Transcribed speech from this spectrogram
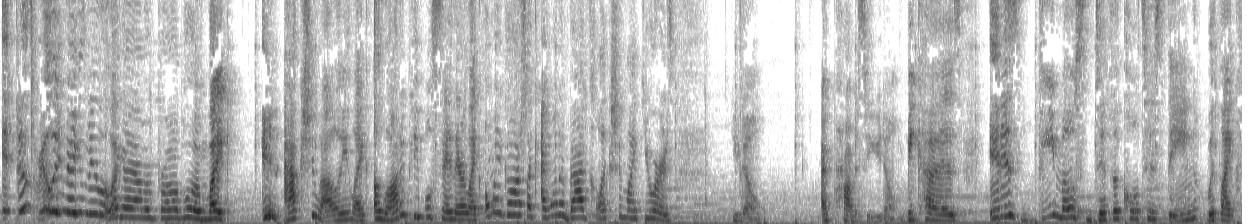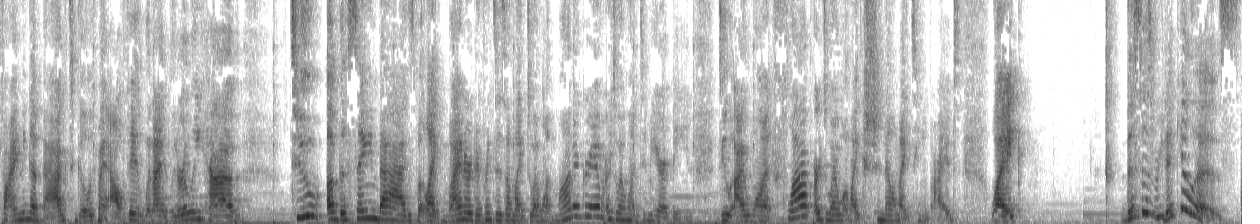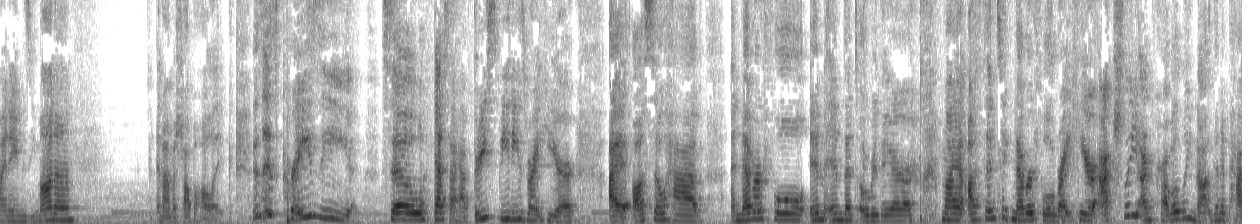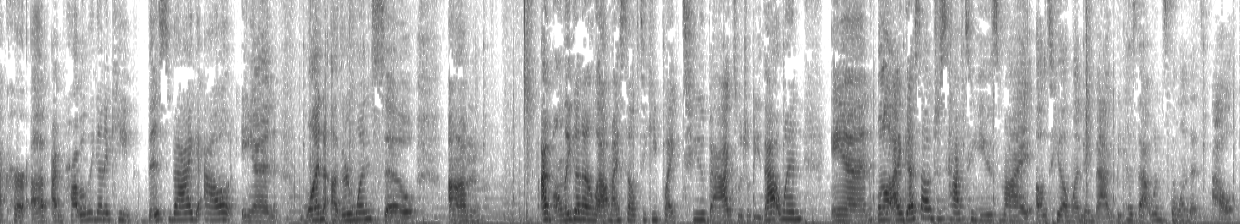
it just really makes me look like I have a problem. Like, in actuality, like, a lot of people say they're like, oh my gosh, like, I want a bag collection like yours. You don't. I promise you, you don't. Because it is the most difficultest thing with like finding a bag to go with my outfit when I literally have two of the same bags, but like minor differences. I'm like, do I want monogram or do I want Damier Ebene? Do I want flap or do I want like Chanel 19 vibes? Like, this is ridiculous. My name is Emana and I'm a shopaholic. This is crazy. So yes, I have three speedies right here. I also have a Neverfull MM that's over there. My authentic Neverfull right here. Actually, I'm probably not gonna pack her up. I'm probably gonna keep this bag out and one other one. So um, I'm only gonna allow myself to keep like two bags, which will be that one. And well, I guess I'll just have to use my LTL London bag because that one's the one that's out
